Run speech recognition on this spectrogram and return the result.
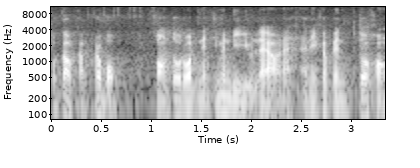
ประกอบกับระบบของตัวรถเนี่ยที่มันดีอยู่แล้วนะอันนี้ก็เป็นตัวของ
